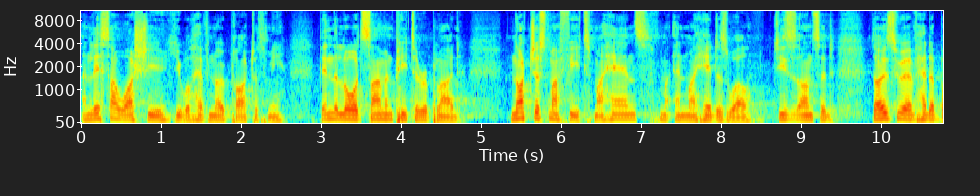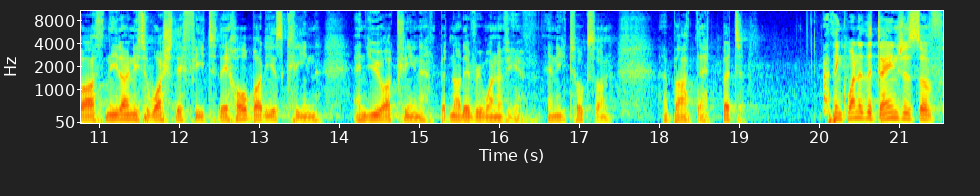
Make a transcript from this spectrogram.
Unless I wash you, you will have no part with me. Then the Lord, Simon Peter, replied, not just my feet, my hands, and my head as well. Jesus answered, Those who have had a bath need only to wash their feet. Their whole body is clean, and you are clean, but not every one of you. And he talks on about that. But I think one of the dangers of,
